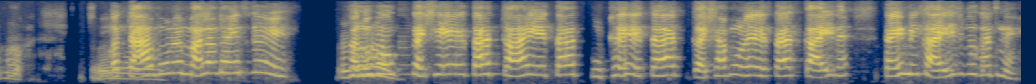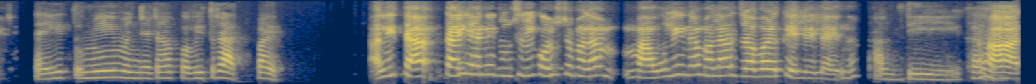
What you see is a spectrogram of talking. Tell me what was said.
म- तुम्ही मग त्यामुळे मला माहीत नाही. अनुभव कसे येतात काय येतात कुठे येतात कशामुळे येतात काही नाही ताई मी काहीच बघत नाही ताई तुम्ही म्हणजे ना पवित्र आत्मा आहेत आणि त्या ताई आणि दुसरी गोष्ट मला माऊलीनं मला जवळ केलेलं आहे ना. अगदी हा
